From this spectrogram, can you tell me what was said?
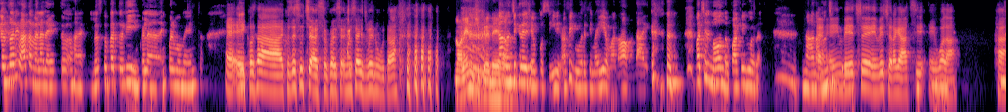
Quando sono arrivata me l'ha detto, eh, l'ho scoperto lì in, quella- in quel momento. Eh, e cosa è successo? Non sei svenuta? No, lei non ci credeva. No, non ci credi, è impossibile, ma figurati, ma io, ma no, ma dai, ma c'è il mondo qua, figurati. No, no, Eh, non ci e invece, e invece, ragazzi, e voilà. Ah,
